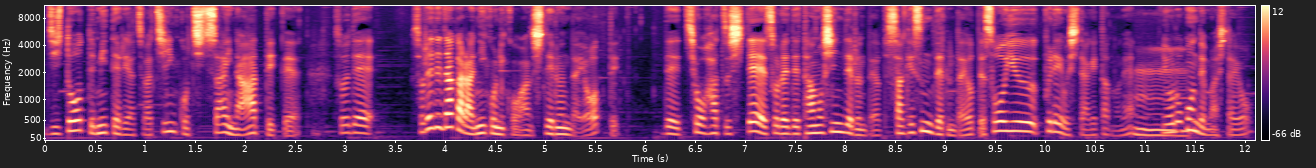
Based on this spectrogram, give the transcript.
じとって見てるやつはチンコちっさいなって言って。それでそれでだからニコニコはしてるんだよって。言ってで挑発してそれで楽しんでるんだよって蔑んでるんだよってそういうプレーをしてあげたのね。うん。喜んでましたよ、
